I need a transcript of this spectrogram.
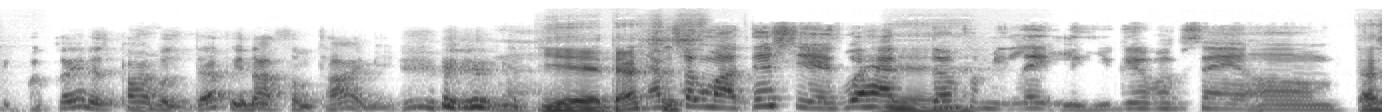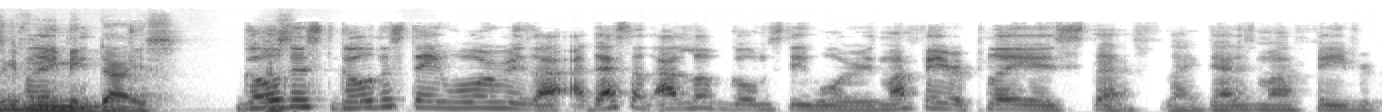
But, but Klay in his prime was definitely not sometimey. Nah. yeah. That's I'm just talking about this year. Is what have you done for me lately? You get what I'm saying? Um, that's giving Clay me could- McDice. Golden Golden State Warriors. I I- that's I love Golden State Warriors. My favorite player is Steph. Like that is my favorite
